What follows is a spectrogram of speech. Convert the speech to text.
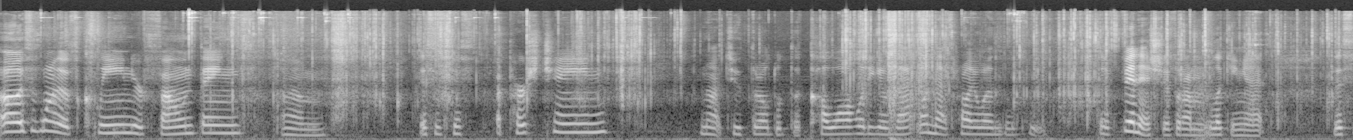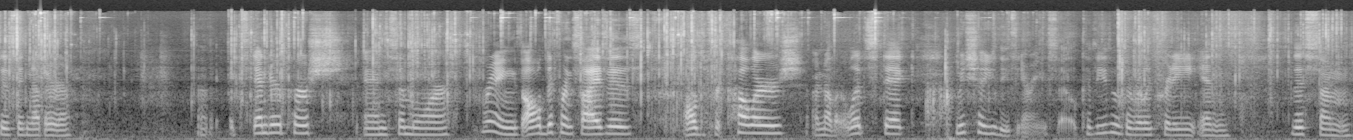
Oh, this is one of those clean your phone things. Um, this is just a purse chain. Not too thrilled with the quality of that one. That's probably one of the, the finish is what I'm looking at. This is another uh, extender purse and some more rings, all different sizes, all different colors. Another lipstick. Let me show you these earrings though, because these ones are really pretty, and this um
